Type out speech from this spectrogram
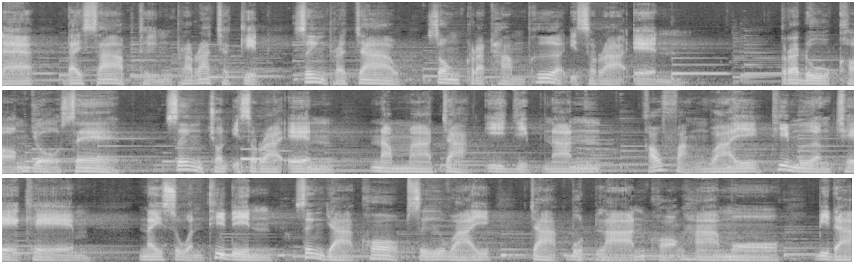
และได้ทราบถึงพระราชกิจ ซึ่งพระเจ้า ทรงกระทำเพื่ออิสราเอล กระดูกของโยเซฟ ซึ่งชนอิสราเอลนำมาจากอียิปต์นั้น เขาฝังไว้ที่เมืองเชเคม ในส่วนที่ดินซึ่งยาโคบซื้อไว้จากบุตรหลานของฮาโม บิดา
